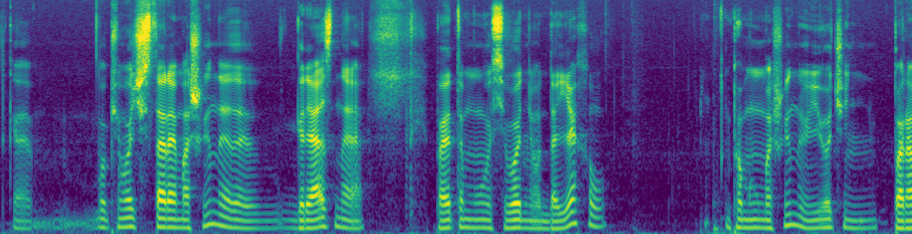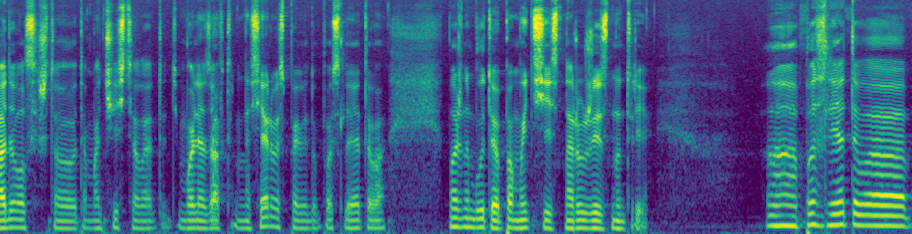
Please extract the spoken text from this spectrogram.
такая, в общем, очень старая машина, грязная, поэтому сегодня вот доехал, помыл машину и очень порадовался, что там очистил это, тем более завтра на сервис поведу, после этого можно будет ее помыть и снаружи, и изнутри. А, после этого,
